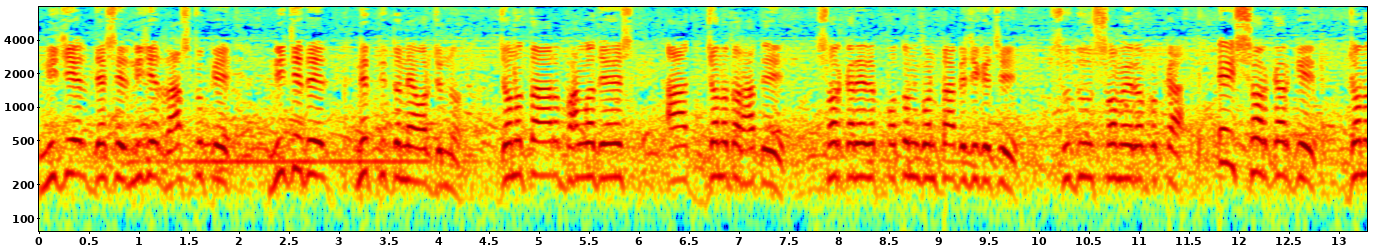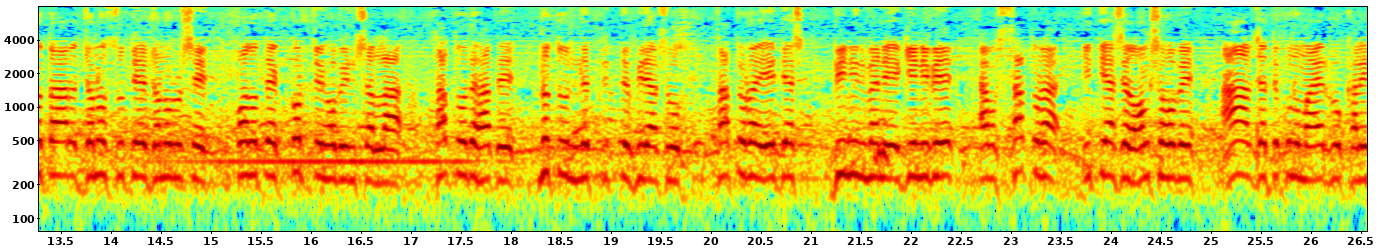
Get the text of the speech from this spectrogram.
নিজের দেশের, নিজের রাষ্ট্রকে নিজেদের নেতৃত্ব নেওয়ার জন্য। জনতার বাংলাদেশ আজ জনতার হাতে। সরকারের পতন ঘণ্টা বেজে গেছে। শুধু সময়ের অপেক্ষা। এই সরকারকে জনতার জনশ্রুতে, জনরোষে পদত্যাগ করতে হবে ইনশাল্লাহ। ছাত্রদের হাতে নতুন নেতৃত্বে ফিরে আসুক। ছাত্ররা এই দেশ বিনির্মাণে এগিয়ে নিবে এবং ছাত্ররা ইতিহাসের অংশ হবে। আর যাতে কোনো মায়ের বুক খালি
